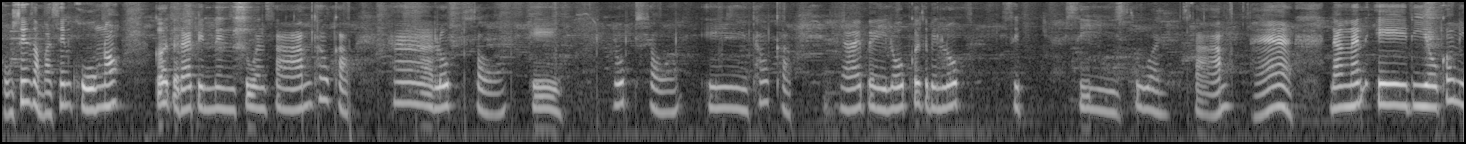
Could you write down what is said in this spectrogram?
ของเส้นสัมผัสเส้นโค้งเนาะ ก็จะได้เป็น 1 ส่วน 3 เท่ากับ 5 ลบ 2 a ลบ 2 a เท่ากับ ย้ายไปลบก็จะเป็นลบ 14 ส่วน 3 อ่า ดังนั้น a เดียวก็มี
